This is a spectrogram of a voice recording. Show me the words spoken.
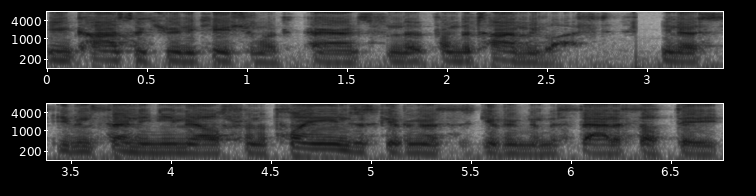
in constant communication with the parents from the from the time we left. You know, even sending emails from the plane, just giving us giving them a status update.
